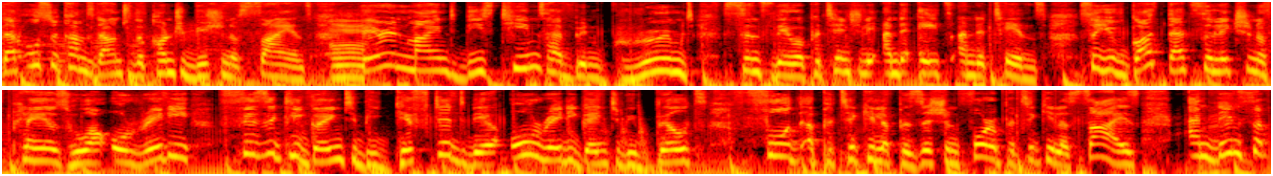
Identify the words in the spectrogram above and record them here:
that also comes down to the contribution of science. Mm. Bear in mind, these teams have been groomed since they were potentially under eights, under tens. So you've got that selection of players who are already physically going to be gifted. They're already going to be built for a particular position, for a particular size. And then some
